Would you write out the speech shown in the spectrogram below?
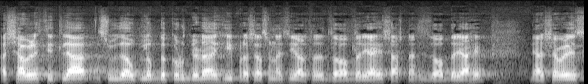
अशा वेळेस तिथल्या सुविधा उपलब्ध करून देणं ही प्रशासनाची अर्थात जबाबदारी आहे शासनाची जबाबदारी आहे. आणि अशा वेळेस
